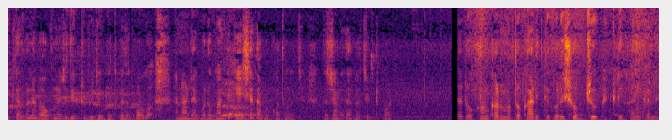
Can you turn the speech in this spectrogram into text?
বিকালবেলা বা ওখানে যদি একটু ভিডিও করতে পেতে করব। আর নাহলে একবার ওখান থেকে এসে তারপর কথা হচ্ছে। তো চলো, দেখা হচ্ছে একটু পর। ওখানকার মতো গাড়িতে করে সবজিও বিক্রি হয় এখানে।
